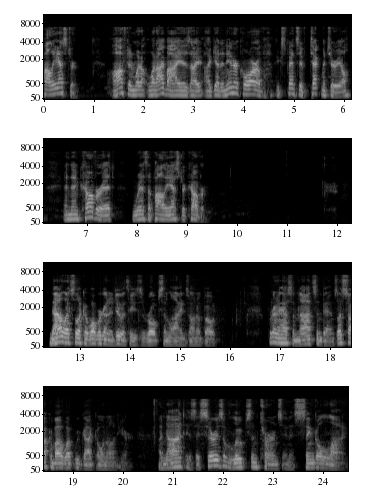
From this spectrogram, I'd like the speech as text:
polyester. Often what, what I buy is I, I get an inner core of expensive tech material and then cover it with a polyester cover. Now let's look at what we're going to do with these ropes and lines on a boat. We're going to have some knots and bends. Let's talk about what we've got going on here. A knot is a series of loops and turns in a single line.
